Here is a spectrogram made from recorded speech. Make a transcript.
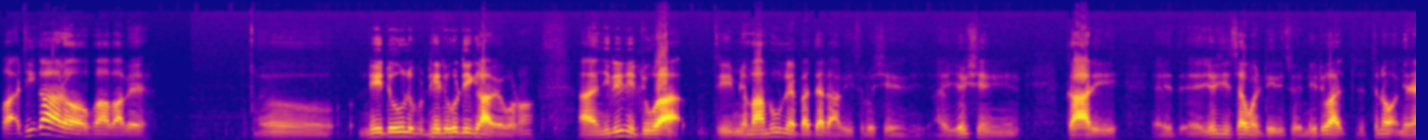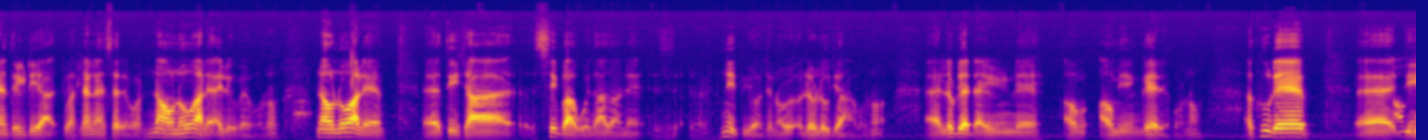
ဟိုအဓိကကတော့ဟိုပါပဲဟိုနေတိုးနေတိုးအဓိကပဲပေါ့နော်အာညီလေးနေတိုးက ဒီမြန်မာမှုနဲ့ပတ်သက်တာပြီဆိုလို့ရှိရင်အဲရုပ်ရှင်ကားတွေအဲရုပ်ရှင်ဇာတ်ဝင်တီးတွေဆိုရင်နေတိုးကကျွန်တော်အများနဲ့သတိတရသူကလှမ်းလှမ်းဆက်တယ်ပေါ့နှောင်တော့ကလည်းအဲ့လိုပဲပေါ့နော်နှောင်တော့ကလည်းအဲတေချာစိတ်ပါဝင်စားသွားနဲ့နှစ်ပြီးတော့ကျွန်တော်တို့အလုပ်လုပ်ကြတာပေါ့နော်အဲလုပ်တဲ့အတိုင်းလည်းအောင်အောင်မြင်ခဲ့တယ်ပေါ့နော်အခုလည်းအဲဒီ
